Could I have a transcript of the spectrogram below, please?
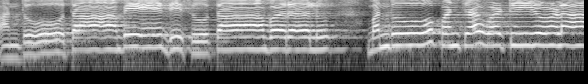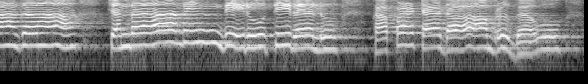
ಅಂದು ತಾ ಭೇದಿಸುತ್ತಾ ಬರಲು ಬಂದು ಪಂಚವಟಿಯೊಳಗ ಚಂದದಿಂದಿರುತ್ತಿರಲು ಕಪಟದ ಮೃಗವು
